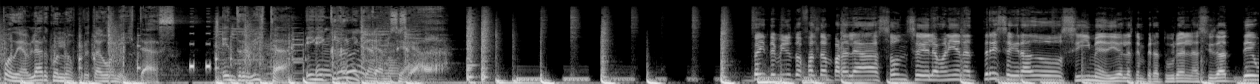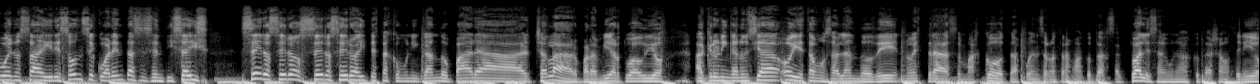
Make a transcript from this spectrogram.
Tiempo de hablar con los protagonistas. Entrevista en, Crónica, Anunciada. 20 minutos faltan para las 11 de la mañana, 13 grados y medio la temperatura en la ciudad de Buenos Aires, 1140 66 0000. Ahí te estás comunicando para charlar, para enviar tu audio a Crónica Anunciada. Hoy estamos hablando de nuestras mascotas, pueden ser nuestras mascotas actuales, algunas mascotas hayamos tenido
